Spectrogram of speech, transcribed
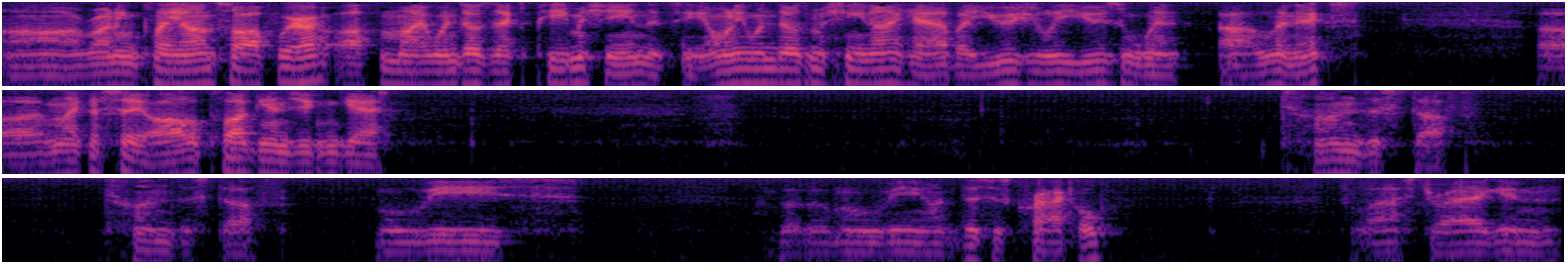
Uh, running PlayOn software off of my Windows XP machine. That's the only Windows machine I have. I usually use Win uh, Linux. Uh, and like I say, all the plugins you can get. Tons of stuff. Tons of stuff. Movies. Go to a movie. On, This is Crackle. The Last Dragon.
